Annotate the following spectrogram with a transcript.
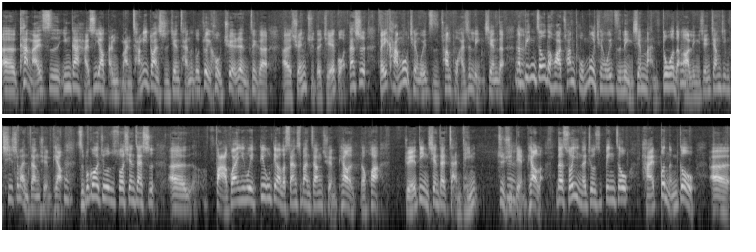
呃，看来是应该还是要等蛮长一段时间才能够最后确认这个呃选举的结果。但是北卡目前为止，川普还是领先的。那宾州的话，川普目前为止领先蛮多的啊，领先将近七十万张选票。只不过就是说现在是呃法官因为丢掉了三十万张选票的话，决定现在暂停继续点票了。那所以呢，就是宾州还不能够呃。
